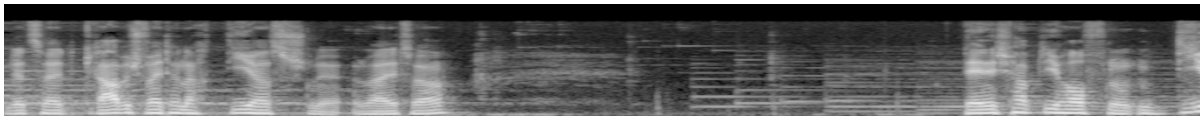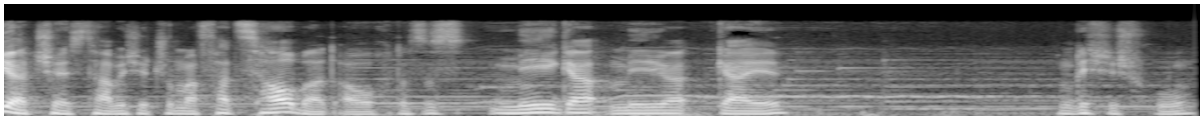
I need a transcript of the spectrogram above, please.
In der Zeit grabe ich weiter nach Dias schnell weiter. Denn ich habe die Hoffnung, ein Dia-Chest habe ich jetzt schon mal verzaubert auch. Das ist mega, mega geil. Bin richtig froh.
